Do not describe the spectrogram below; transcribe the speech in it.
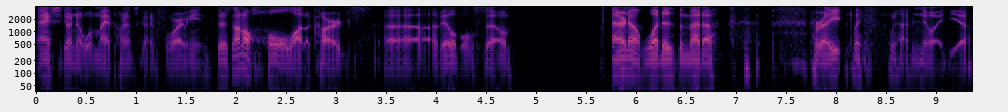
I actually don't know what my opponent's going for. I mean, there's not a whole lot of cards uh, available, so I don't know. What is the meta? right? Like, we have no idea.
